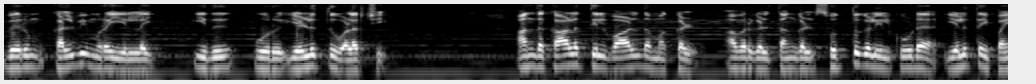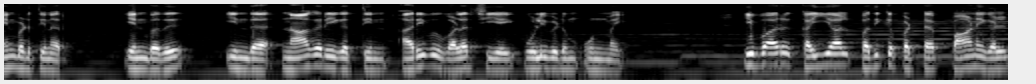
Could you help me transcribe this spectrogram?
வெறும் கல்வி முறை இல்லை இது ஒரு எழுத்து வளர்ச்சி. அந்த காலத்தில் வாழ்ந்த மக்கள் அவர்கள் தங்கள் சொத்துகளில் கூட எழுத்தை பயன்படுத்தினர் என்பது இந்த நாகரிகத்தின் அறிவு வளர்ச்சியை ஒளிவிடும் உண்மை. இவ்வாறு கையால் பதிக்கப்பட்ட பானைகள்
